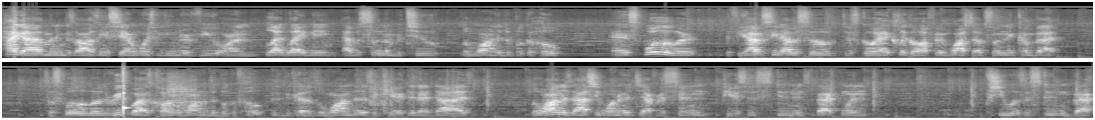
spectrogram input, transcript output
Hi guys, my name is Ozzy and today I'm going to be doing a review on Black Lightning, episode number 2, LaWanda, the Book of Hope. And spoiler alert, if you haven't seen the episode, just go ahead, click off and watch the episode and then come back. So spoiler alert, the reason why it's called LaWanda, the Book of Hope is because LaWanda is a character that dies. LaWanda is actually one of Jefferson Pierce's students back when she was a student back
